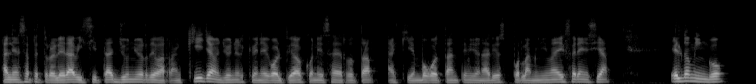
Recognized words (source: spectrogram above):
Alianza Petrolera visita Junior de Barranquilla, un Junior que viene golpeado con esa derrota aquí en Bogotá ante Millonarios por la mínima diferencia. El domingo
